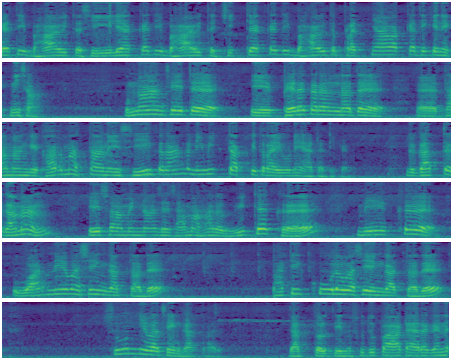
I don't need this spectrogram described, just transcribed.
ඇති භාවිත සීලයක් ඇති භාවිත චිත්තයක් ඇති භාවිත ප්‍රඥාවක් ඇති කෙනෙක් නිසා උන්වහන්සේට ඒ පෙර කරන ලද තමන්ගේ කර්මස්ථානයේ සිහි කරන්න නිමිත්තක් විතරයි උනේ යට ටික. ගත්ත ගමන් ඒ ස්වාමීන් වහන්සේ සමහර විතක මේක වර්ණයේ වශයෙන් ගත්තද පටික්කුල වශයෙන් ගත්තද ශූන්‍ය වශයෙන් ගත්තද දත්වල තියෙන සුදු පාට අරගෙන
